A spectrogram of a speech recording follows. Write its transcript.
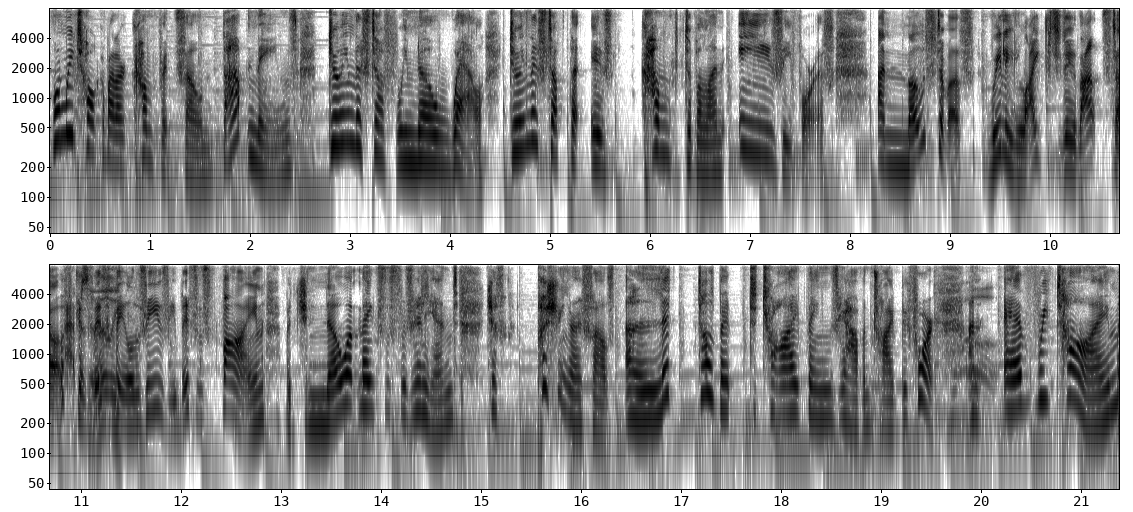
when we talk about our comfort zone, that means doing the stuff we know well, doing the stuff that is comfortable and easy for us. And most of us really like to do that stuff because this feels easy, this is fine. But you know what makes us resilient? Just pushing ourselves a little bit to try things you haven't tried before. And oh. every time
